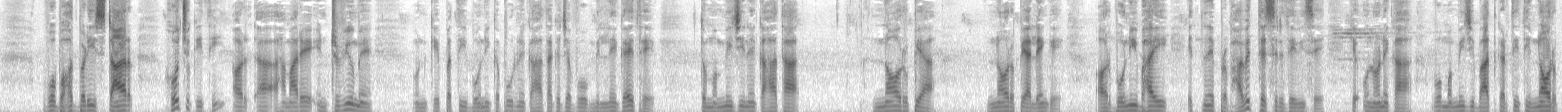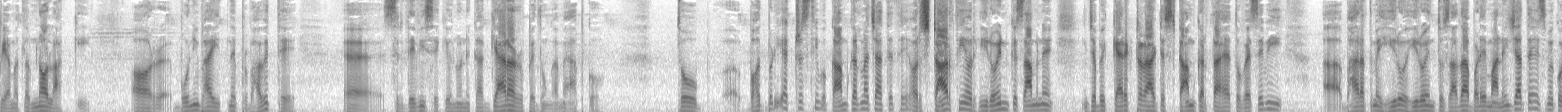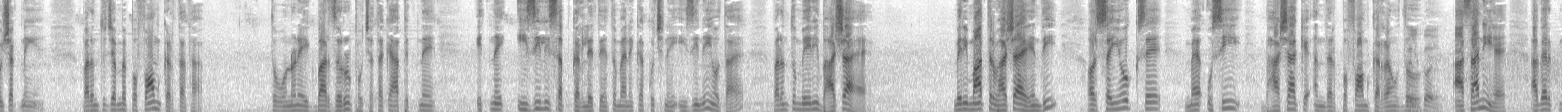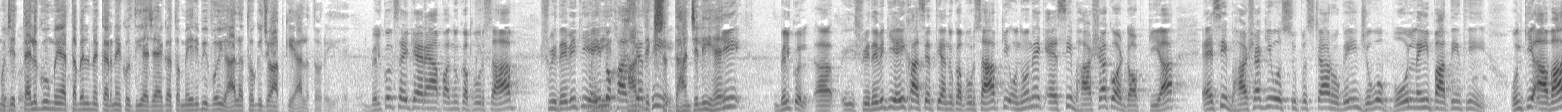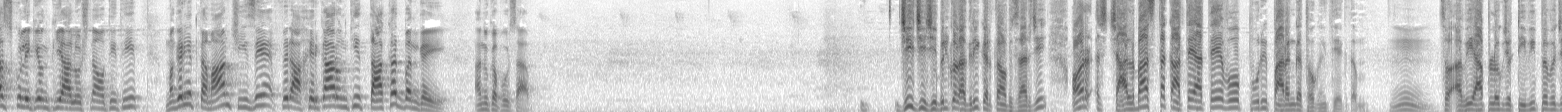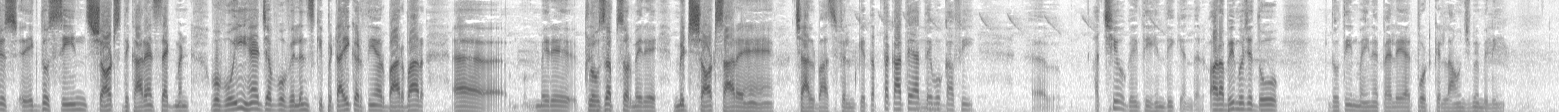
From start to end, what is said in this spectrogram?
वो बहुत बड़ी स्टार हो चुकी थी और आ, हमारे इंटरव्यू में उनके पति बोनी कपूर ने कहा था कि जब वो मिलने गए थे तो मम्मी जी ने कहा था नौ रुपया नौ रुपया लेंगे। और बोनी भाई इतने प्रभावित थे श्रीदेवी से कि उन्होंने कहा वो मम्मी जी बात करती थी नौ रुपया मतलब नौ लाख की। और बोनी भाई इतने प्रभावित थे श्रीदेवी से कि उन्होंने कहा, ग्यारह रुपये दूँगा मैं आपको। तो बहुत बड़ी एक्ट्रेस थी, वो काम करना चाहते थे और स्टार थी और हीरोइन के सामने जब एक कैरेक्टर आर्टिस्ट काम करता है तो वैसे भी भारत में हीरो हीरोइन तो ज़्यादा बड़े माने ही जाते हैं, इसमें कोई शक नहीं है। परंतु जब मैं परफॉर्म करता था तो उन्होंने एक बार ज़रूर पूछा था कि आप इतने इतने इजीली सब कर लेते हैं तो मैंने कहा, कुछ नहीं ईजी नहीं होता है, परंतु मेरी भाषा है, मेरी मातृभाषा है हिंदी और संयोग से मैं उसी भाषा के अंदर परफॉर्म कर रहा हूँ तो आसानी है। अगर मुझे तेलुगु में या तमिल में करने को दिया जाएगा तो मेरी भी वही हालत होगी जो आपकी हालत हो रही है। बिल्कुल सही कह रहे हैं आप अनु कपूर साहब। श्रीदेवी की यही तो खासियत थी श्रद्धांजलि है। कि बिल्कुल श्रीदेवी की यही खासियत थी अनु कपूर साहब की उन्होंने एक ऐसी भाषा को अडॉप्ट किया ऐसी भाषा की वो सुपरस्टार हो गई जो वो बोल नहीं पाती थी। उनकी आवाज़ को लेकर उनकी आलोचना होती थी। मगर ये तमाम चीज़ें फिर आखिरकार उनकी ताकत बन गई अनु कपूर साहब जी जी जी बिल्कुल अग्री करता हूँ बिसार जी और चालबाज तक आते आते वो पूरी पारंगत हो गई थी एकदम हम्म। तो अभी आप लोग जो टीवी पे वो जो एक दो सीन शॉट्स दिखा रहे हैं सेगमेंट वो वही हैं जब वो विलन्स की पिटाई करती हैं और बार बार आ, मेरे क्लोजअप्स और मेरे मिड शॉट्स आ रहे हैं चालबाज फ़िल्म के तब तक आते आते वो हम्म। काफ़ी अच्छी हो गई थी हिंदी के अंदर। और अभी मुझे दो दो तीन महीने पहले एयरपोर्ट के लाउंज में मिली।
